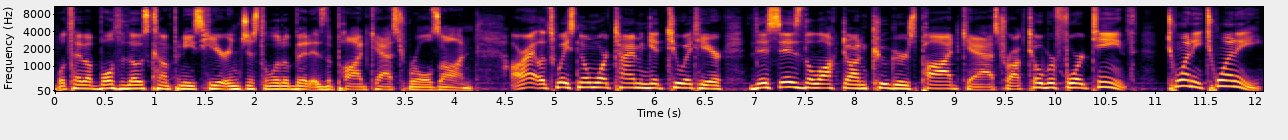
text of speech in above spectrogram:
We'll tell you about both of those companies here in just a little bit as the podcast rolls on. All right, let's waste no more time and get to it here. This is the Locked On Cougars podcast for October 14th, 2020.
